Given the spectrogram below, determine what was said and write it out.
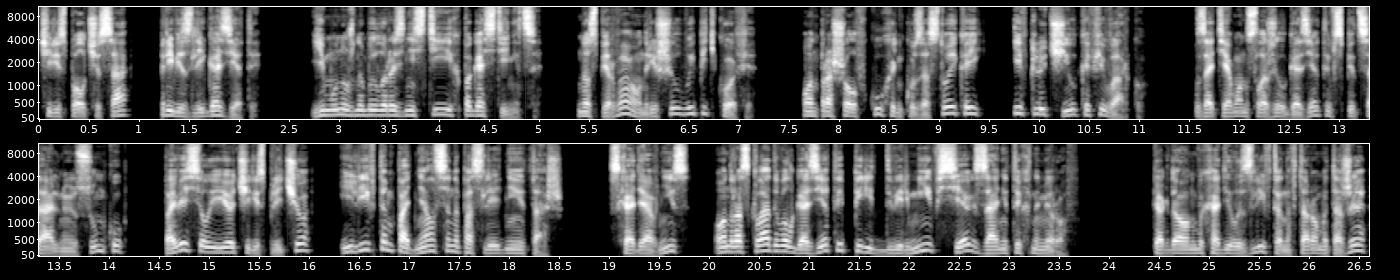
Через полчаса привезли газеты. Ему нужно было разнести их по гостинице. Но сперва он решил выпить кофе. Он прошел в кухоньку за стойкой и включил кофеварку. Затем он сложил газеты в специальную сумку, повесил ее через плечо и лифтом поднялся на последний этаж. Сходя вниз, он раскладывал газеты перед дверьми всех занятых номеров. Когда он выходил из лифта на втором этаже,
